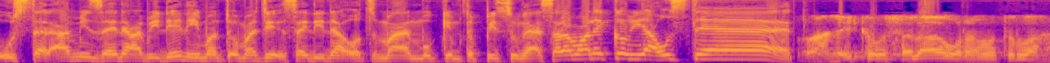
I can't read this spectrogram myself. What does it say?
Ustaz Amin Zainal Abidin imam tua Masjid Saidina Uthman Mukim Tepi Sungai. Assalamualaikum ya ustaz. Waalaikumsalam warahmatullahi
